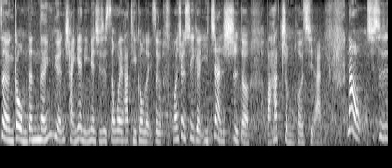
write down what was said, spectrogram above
整个我们的能源产业里面，其实森威它提供的这个完全是一个一站式的把它整合起来。那其实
